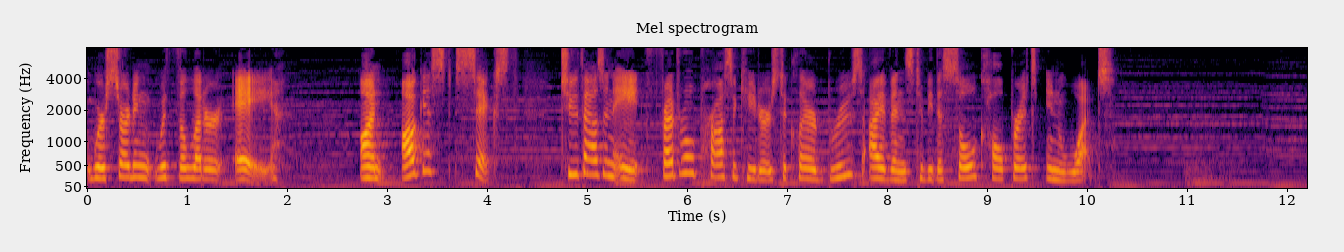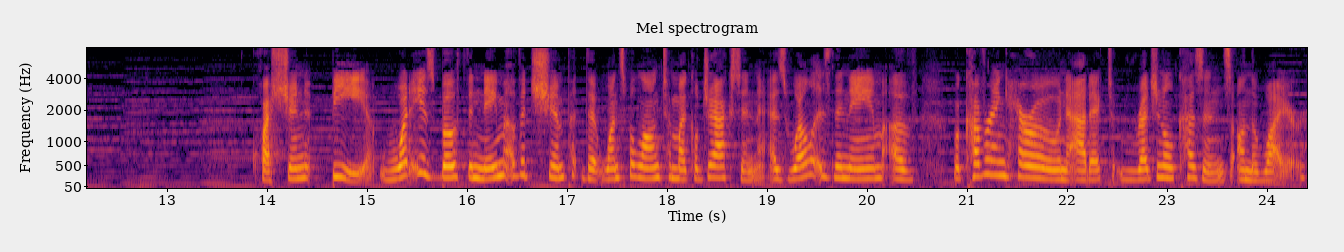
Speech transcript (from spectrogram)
We're starting with the letter A. On August 6th, 2008, federal prosecutors declared Bruce Ivins to be the sole culprit in what? Question B. What is both the name of a chimp that once belonged to Michael Jackson as well as the name of recovering heroin addict Reginald Cousins on The Wire?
